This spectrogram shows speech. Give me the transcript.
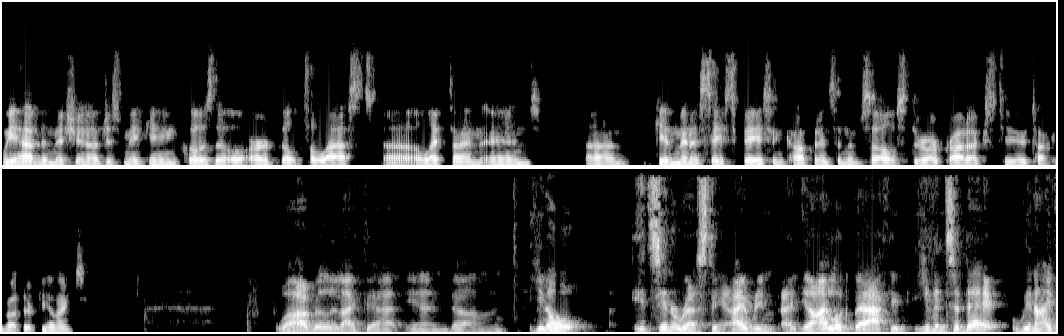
we have the mission of just making clothes that are built to last uh, a lifetime and um, give men a safe space and confidence in themselves through our products to talk about their feelings. Well, I really like that, and um, you know, it's interesting. I re- you know, I look back, and even today, when I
